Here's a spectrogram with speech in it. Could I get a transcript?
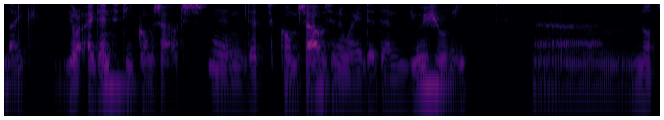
like your identity comes out, and that comes out in a way that then usually um, not,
